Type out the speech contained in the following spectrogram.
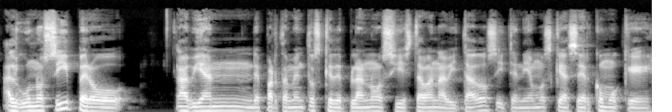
Algunos sí, pero habían departamentos que de plano sí estaban habitados y teníamos que hacer como que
